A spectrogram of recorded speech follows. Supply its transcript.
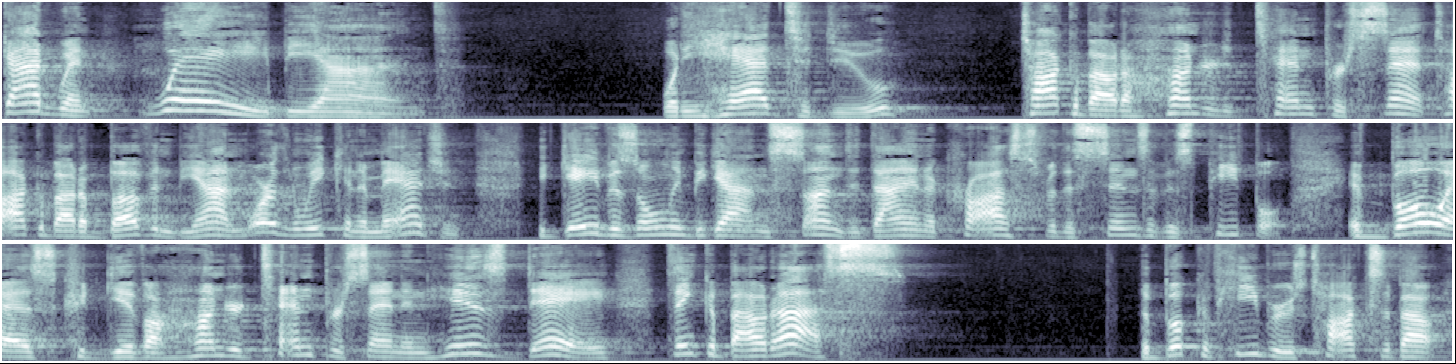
God went way beyond what he had to do. Talk about 110%. Talk about above and beyond, more than we can imagine. He gave his only begotten son to die on a cross for the sins of his people. If Boaz could give 110% in his day, think about us. The book of Hebrews talks about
